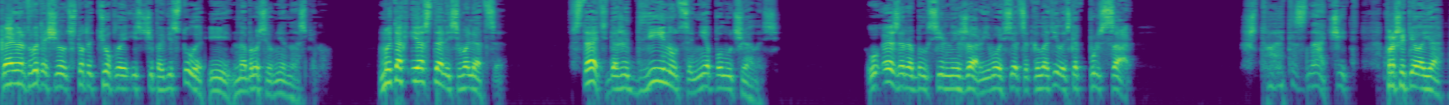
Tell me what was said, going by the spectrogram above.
Кайнард вытащил что-то теплое из чипа вистулы и набросил мне на спину. Мы так и остались валяться. Встать, даже двинуться не получалось. У Эзера был сильный жар, его сердце колотилось, как пульсар. «Что это значит?» — прошипела я.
